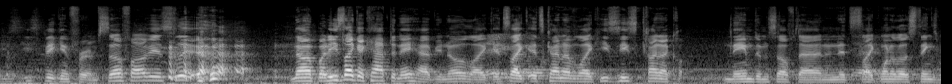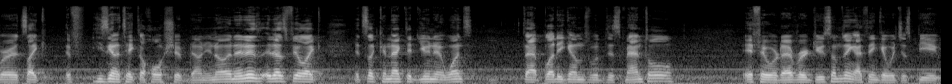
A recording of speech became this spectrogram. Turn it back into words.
He's, he's speaking for himself, obviously. no, but he's like a Captain Ahab, you know. Like There it's like go. it's kind of like he's he's kind of named himself that, and it's like Yeah. one of those things where it's like if he's gonna take the whole ship down, you know. And it is it does feel like it's a connected unit. Once that Bloody Gums would dismantle, if it were to ever do something, I think it would just be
